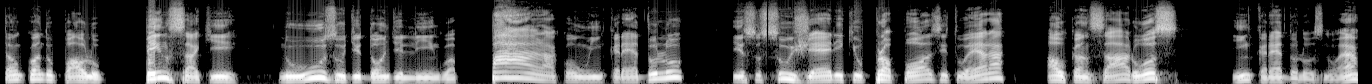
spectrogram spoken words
Então, quando Paulo pensa aqui no uso de dom de língua para com o incrédulo, isso sugere que o propósito era alcançar os incrédulos, não é?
